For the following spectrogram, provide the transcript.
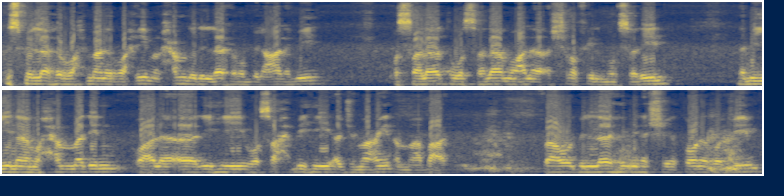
بسم الله الرحمن الرحيم. الحمد لله رب العالمين. والصلاة والسلام على أشرف المرسلين. نبينا محمد وعلى آله وصحبه أجمعين. أما بعد. فأعوذ بالله من الشيطان الرجيم.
